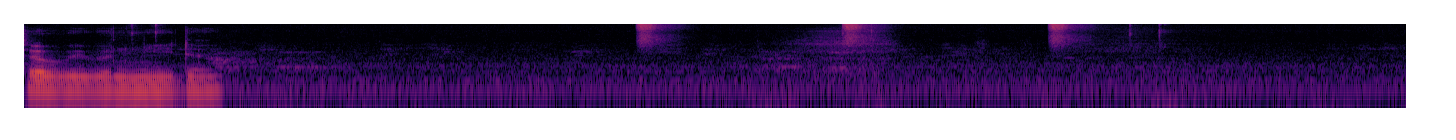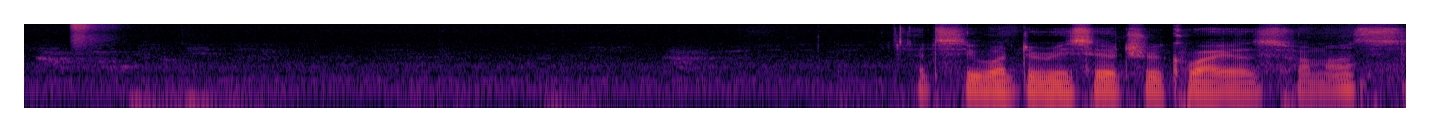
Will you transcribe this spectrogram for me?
So we would need a Let's see what the research requires from us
